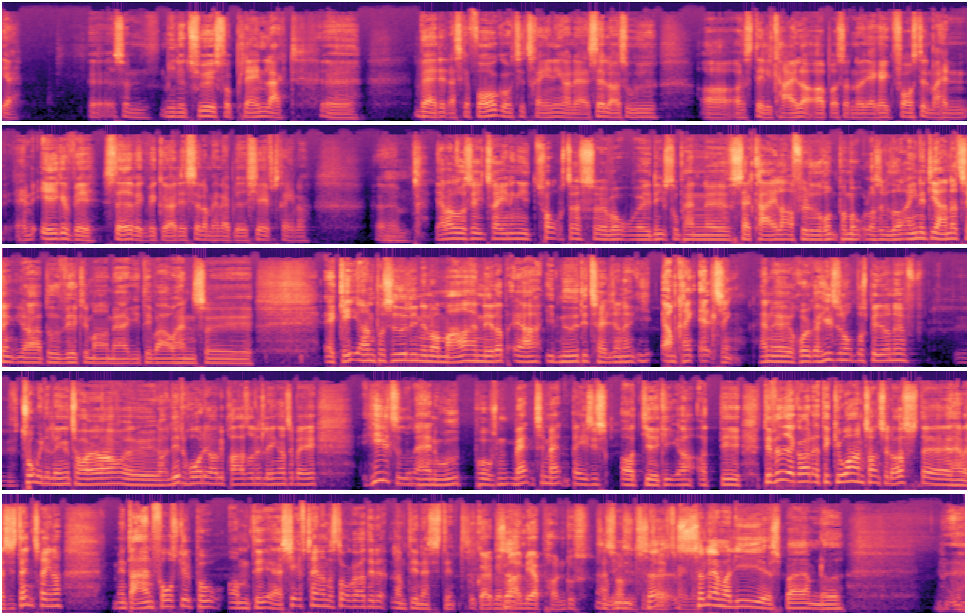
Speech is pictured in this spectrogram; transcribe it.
ja, øh, sådan minutiøst få planlagt, øh, hvad er det, der skal foregå til træningerne. Jeg er selv også ude og, og stille kejler op og sådan noget. Jeg kan ikke forestille mig, at han, han ikke vil, stadigvæk vil gøre det, selvom han er blevet cheftræner. Mm. Jeg var ude at se træning i torsdags, øh, hvor øh, Næstrup han øh, satte kejler og flyttede rundt på mål og så videre. Og en af de andre ting, jeg er blevet virkelig meget mærke i, det var jo hans øh, ageren på sidelinjen, hvor meget han netop er i nede i detaljerne i, omkring alting. Han øh, rykker hele tiden rundt på spillerne, to meter længere til højre, øh, lidt hurtigere op i presset, lidt længere tilbage. Hele tiden er han ude på sådan mand-til-mand basis og dirigerer, og det, det ved jeg godt, at det gjorde han sådan set også, da han var assistenttræner, men der er en forskel på, om det er cheftræneren, der står og gør det der, eller om det er en assistent. Du gør det med Så- så, meget mere pondus Jamen, som, som så, så lad mig lige øh, spørge om noget. Øh,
